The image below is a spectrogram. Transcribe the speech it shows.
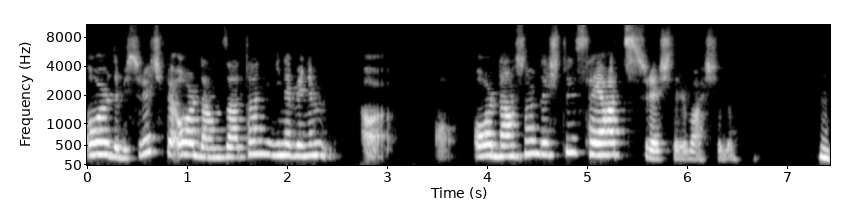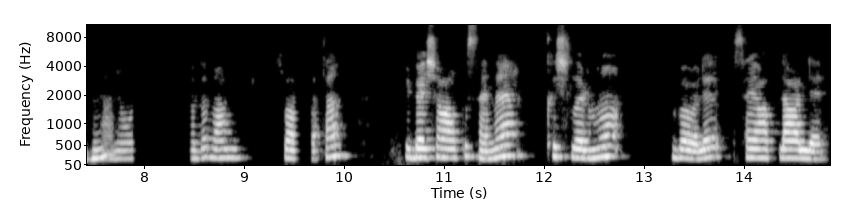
Orada bir süreç ve oradan zaten yine benim oradan sonra da işte seyahat süreçleri başladı. Hı hı. Yani orada ben zaten bir 5-6 sene kışlarımı böyle seyahatlerle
